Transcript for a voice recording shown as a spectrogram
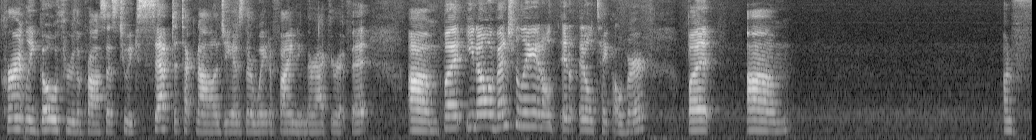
currently go through the process to accept a technology as their way to finding their accurate fit. Um, but you know, eventually it'll it, it'll take over. But um, unfortunately,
